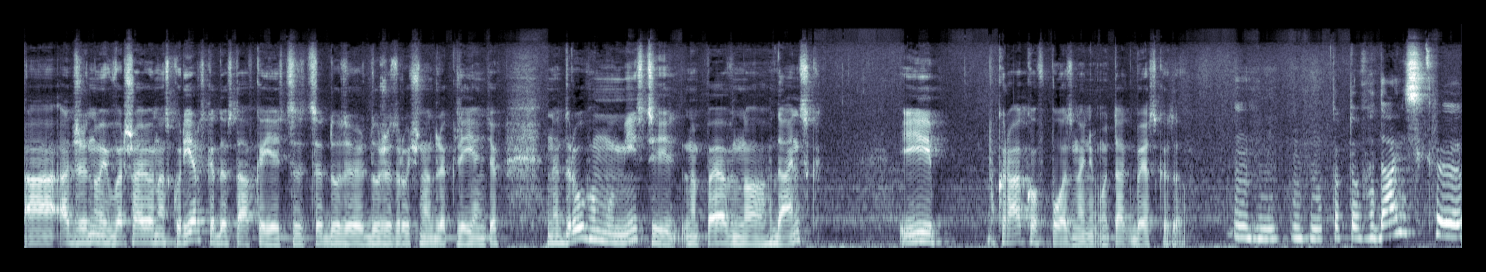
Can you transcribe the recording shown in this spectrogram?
А, адже ну, і в Варшаві у нас кур'єрська доставка є, це, це дуже, дуже зручно для клієнтів. На другому місці, напевно, Гданськ і Краков, Познань, отак би я сказав. Угу, угу. Тобто в Гданськ, е,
